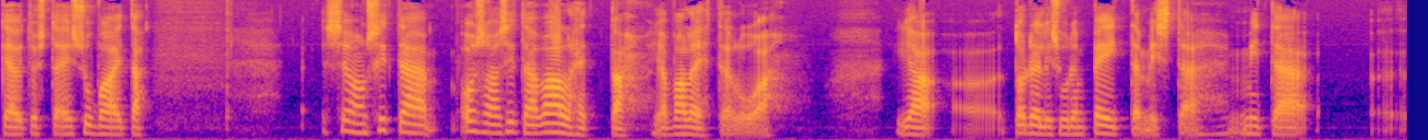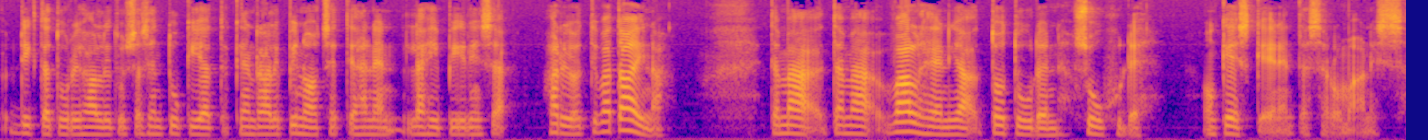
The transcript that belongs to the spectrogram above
käytöstä ei suvaita. Se on sitä, osa sitä valhetta ja valehtelua ja todellisuuden peittämistä, mitä diktatuurihallitus ja sen tukijat, kenraali Pinotset ja hänen lähipiirinsä harjoittivat aina. Tämä, tämä valheen ja totuuden suhde on keskeinen tässä romaanissa.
